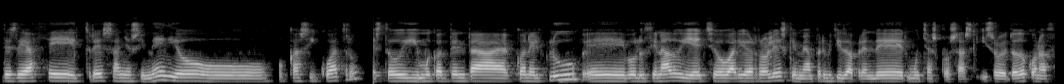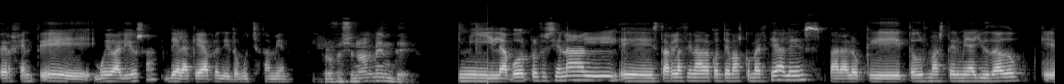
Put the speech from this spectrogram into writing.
desde hace tres años y medio o, o, casi cuatro. Estoy muy contenta con el club, he evolucionado y he hecho varios roles que me han permitido aprender muchas cosas y sobre todo conocer gente muy valiosa de la que he aprendido mucho también. ¿Y profesionalmente? Mi labor profesional eh, está relacionada con temas comerciales, para lo que Toastmaster me ha ayudado, que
